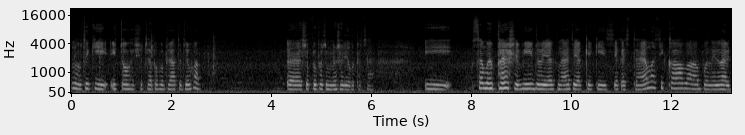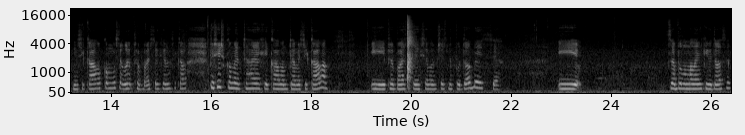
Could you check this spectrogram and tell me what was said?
ну, такі ітоги, що треба вибирати друга, е, щоб ви потім не жаліли про це. І моє перше відео, як знаєте, як якісь, якась тема цікава, або не, навіть не цікава комусь, але пробачте, якщо не цікава. Пишіть в коментарях, яка вам тема цікава. І пробачте, якщо вам щось не подобається. І це був маленький відосик.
